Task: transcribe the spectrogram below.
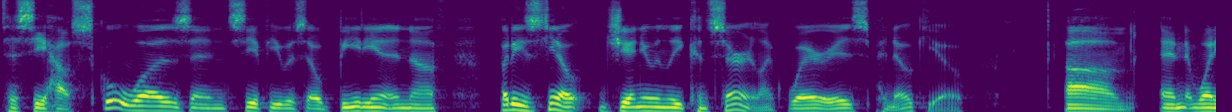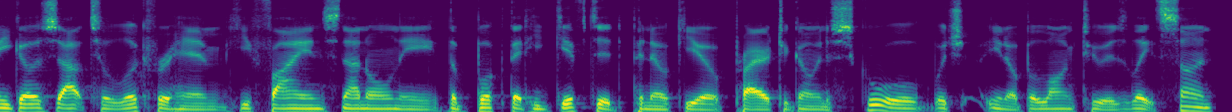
to see how school was and see if he was obedient enough, but he's, you know, genuinely concerned like, where is Pinocchio? Um, and when he goes out to look for him, he finds not only the book that he gifted Pinocchio prior to going to school, which, you know, belonged to his late son,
